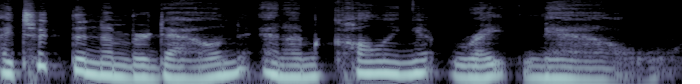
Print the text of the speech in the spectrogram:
I took the number down and I'm calling it right now.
